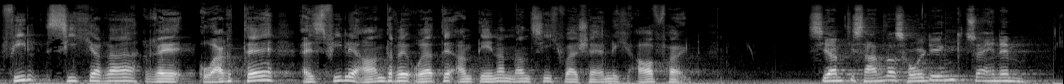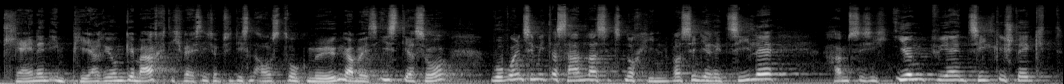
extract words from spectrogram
viel sicherere Orte als viele andere Orte, an denen man sich wahrscheinlich aufhält. Sie haben die Sandlers Holding zu einem kleinen Imperium gemacht. Ich weiß nicht, ob Sie diesen Ausdruck mögen, aber es ist ja so. Wo wollen Sie mit der Sandlers jetzt noch hin? Was sind Ihre Ziele? Haben Sie sich irgendwie ein Ziel gesteckt,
